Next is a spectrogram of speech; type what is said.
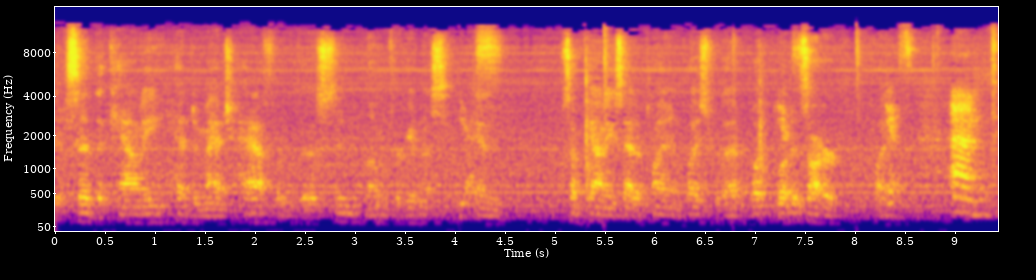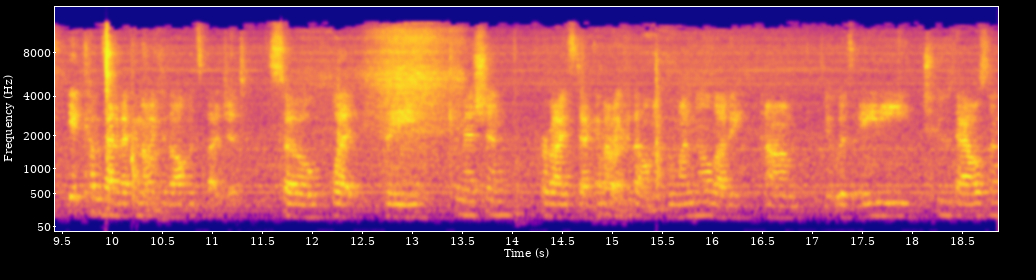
it said the county had to match half of the student loan forgiveness. Yes. And some counties had a plan in place for that. What, what Yes. is our plan? yes. Um, it comes out of economic development's budget. So what the commission provides to economic Alright. development, the one mill levy, um, it was eighty-two thousand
